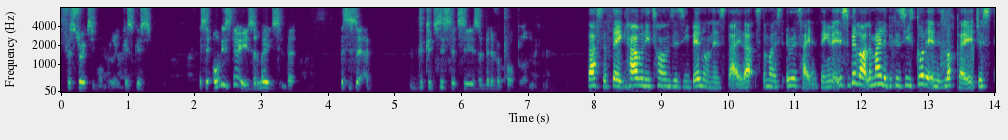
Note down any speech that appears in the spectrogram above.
frustrating one for Lucas because on his day, he's amazing, but as I said, the consistency is a bit of a problem that's the thing. How many times has he been on his day? That's the most irritating thing. And it's a bit like Lamela because he's got it in his locker. It just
